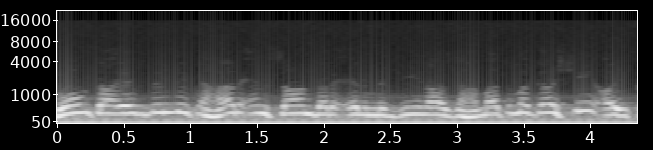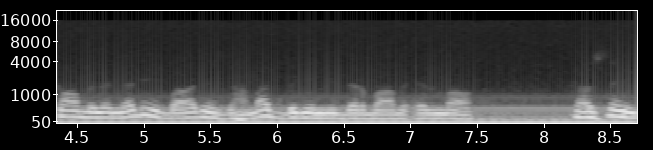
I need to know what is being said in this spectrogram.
دوم تا ایک دن بھی کہ ہر انسان در علم دینا زحمت مکشی، آئی کامل نبی، بعد زحمت بگنی در باب علمہ کہتے ہیں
